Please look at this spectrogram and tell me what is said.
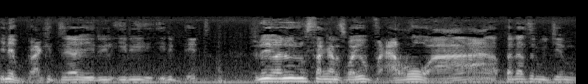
Ine bracket yayo iri beta zvino ivano inosanganiswa yobva yarohwa hapana asiri kuchema.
